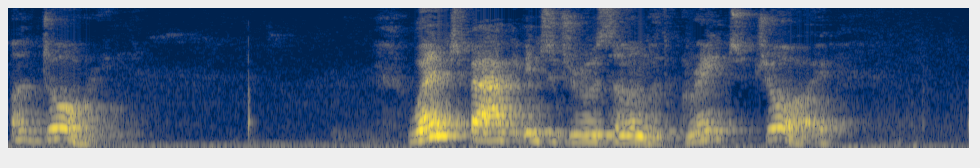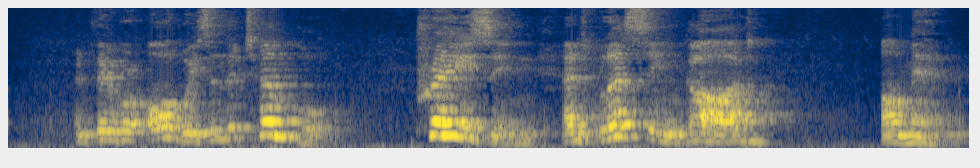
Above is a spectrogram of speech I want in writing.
adoring, went back into Jerusalem with great joy. And they were always in the temple, praising and blessing God. Amen.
